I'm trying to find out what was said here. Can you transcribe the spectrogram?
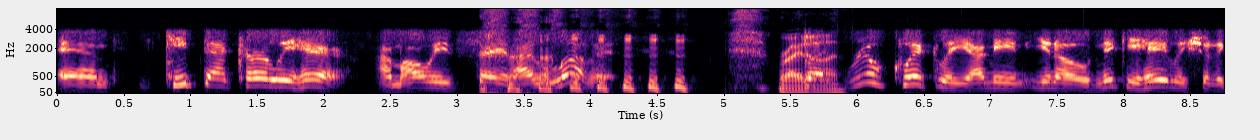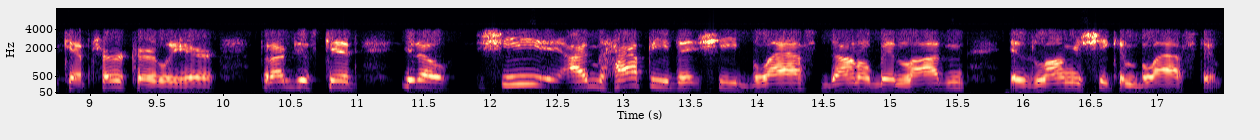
and keep that curly hair. I'm always saying I love it. Right but on. real quickly, I mean, you know, Nikki Haley should have kept her curly hair, but I'm just kidding. You know, she. I'm happy that she blasts Donald Bin Laden as long as she can blast him.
